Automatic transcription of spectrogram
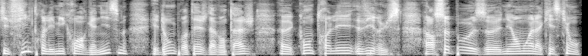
qui filtrent les micro-organismes et donc protègent davantage contre les virus. Alors se pose néanmoins la question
